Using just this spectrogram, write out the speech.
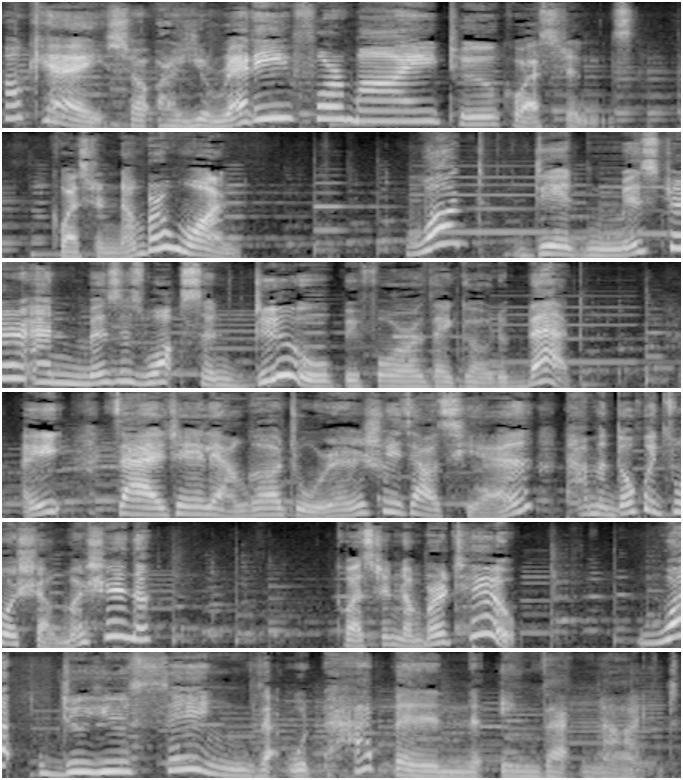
Okay, so are you ready for my two questions? Question number one. What did Mr. and Mrs. Watson do before they go to bed? 哎，在这两个主人睡觉前，他们都会做什么事呢？Question number two. What do you think that would happen in that night?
